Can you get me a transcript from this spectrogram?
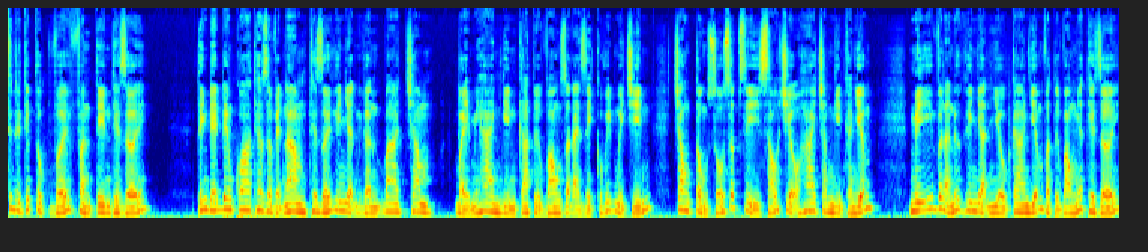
Xin được tiếp tục với phần tin thế giới. Tính đến đêm qua theo giờ Việt Nam, thế giới ghi nhận gần 372.000 ca tử vong do đại dịch COVID-19 trong tổng số sấp xỉ 6 triệu 200 nghìn ca nhiễm. Mỹ vẫn là nước ghi nhận nhiều ca nhiễm và tử vong nhất thế giới,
